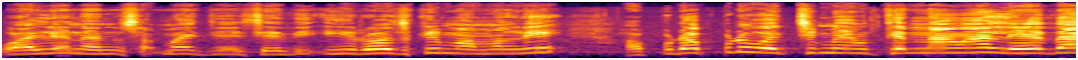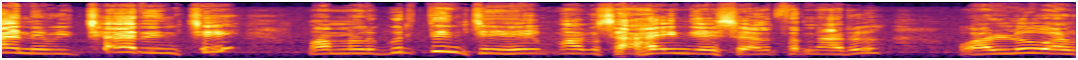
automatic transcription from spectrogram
వాళ్ళే నన్ను సమాధి చేసేది. ఈ రోజుకి మమ్మల్ని అప్పుడప్పుడు వచ్చి మేము తిన్నామా లేదా అని విచారించి మమ్మల్ని గుర్తించి మాకు సహాయం చేసి వెళ్తున్నారు. వాళ్ళు వాళ్ళ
